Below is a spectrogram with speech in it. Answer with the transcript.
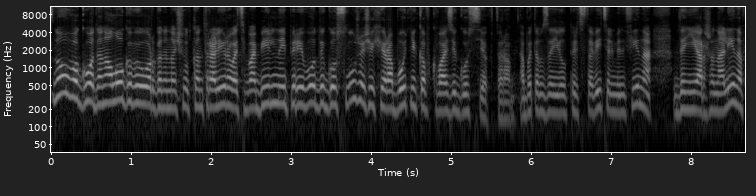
С нового года налоговые органы начнут контролировать мобильные переводы госслужащих и работников квазигоссектора. Об этом заявил представитель Минфина Данияр Жаналинов.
